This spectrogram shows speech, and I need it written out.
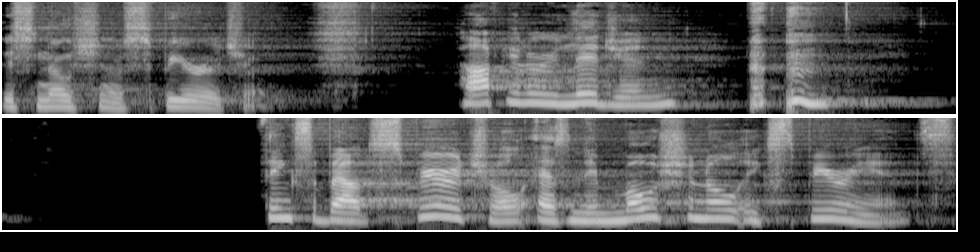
This notion of spiritual. Popular religion thinks about spiritual as an emotional experience.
